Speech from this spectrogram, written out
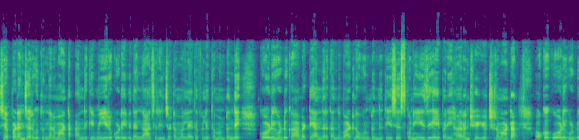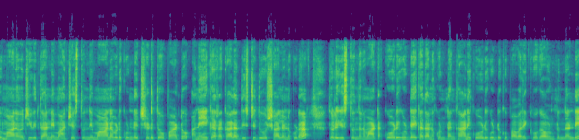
చెప్పడం జరుగుతుందనమాట అందుకే మీరు కూడా ఈ విధంగా ఆచరించడం వల్ల అయితే ఫలితం ఉంటుంది. కోడిగుడ్డు కాబట్టి అందరికి అందుబాటులో ఉంటుంది. తీసేసుకుని ఈజీగా ఈ పరిహారం చేయొచ్చు అనమాట ఒక కోడిగుడ్డు మానవ జీవితాన్ని మార్చేస్తుంది. మానవుడికి ఉండే చెడుతో పాటు అనేక రకాల దిష్టి దోషాలను కూడా తొలగిస్తుందనమాట కోడిగుడ్డే కదా అనుకుంటాం కానీ కోడిగుడ్డుకు పవర్ ఎక్కువగా ఉంటుందండి.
